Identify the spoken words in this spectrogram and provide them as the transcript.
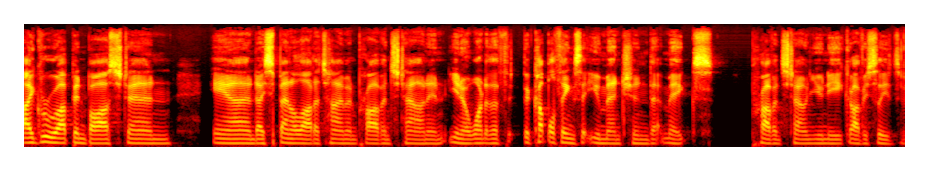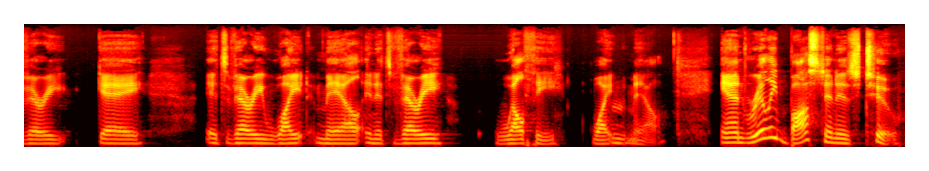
I grew up in Boston and I spent a lot of time in Provincetown. And, you know, one of the, th- the couple things that you mentioned that makes Provincetown unique, obviously, it's very gay it's very white male and it's very wealthy white mm. male. And really Boston is too.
